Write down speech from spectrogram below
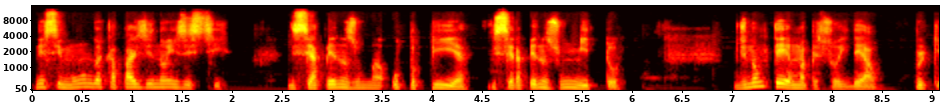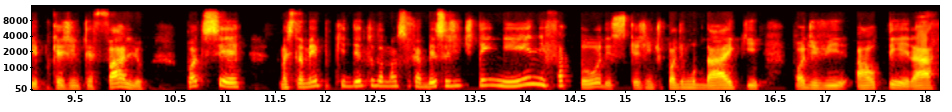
nesse mundo é capaz de não existir, de ser apenas uma utopia, de ser apenas um mito, de não ter uma pessoa ideal. Por quê? Porque a gente é falho? Pode ser, mas também porque dentro da nossa cabeça a gente tem N fatores que a gente pode mudar e que pode vir a alterar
